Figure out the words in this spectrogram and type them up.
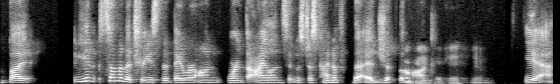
but you know, some of the trees that they were on weren't the islands it was just kind of the edge of the Okay. pond Okay. Yeah. yeah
